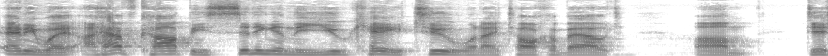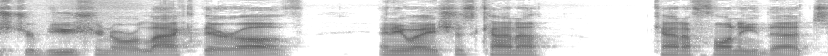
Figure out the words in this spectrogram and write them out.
anyway, I have copies sitting in the UK too. When I talk about um, distribution or lack thereof. Anyway, it's just kind of kind of funny that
